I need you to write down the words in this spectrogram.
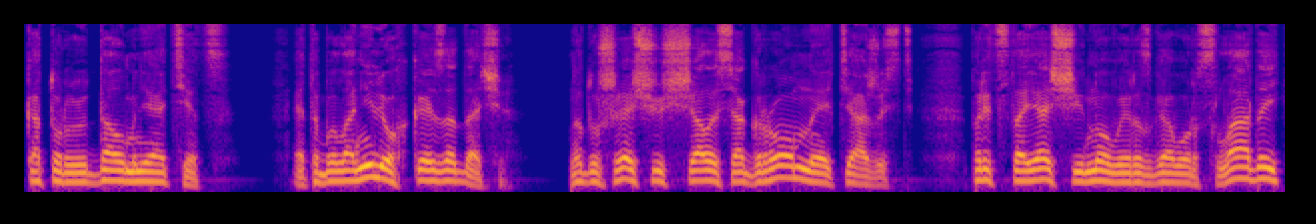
которую дал мне отец. Это была нелегкая задача. На душе ощущалась огромная тяжесть. Предстоящий новый разговор с Ладой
